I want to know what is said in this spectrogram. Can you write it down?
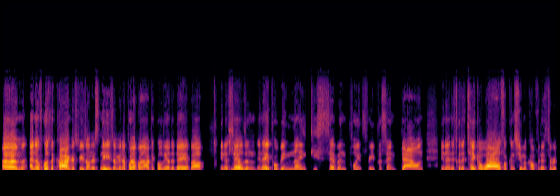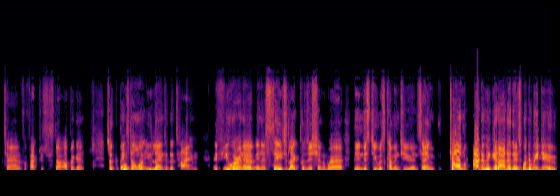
Um, and of course, the car industry is on its knees. I mean, I put up an article the other day about you know sales in, in April being 97.3% down, you know, and it's going to take a while for consumer confidence to return, for factories to start up again. So, based on what you learned at the time, if you were in a in a sage-like position where the industry was coming to you and saying, "Tom, how do we get out of this? What do we do?"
